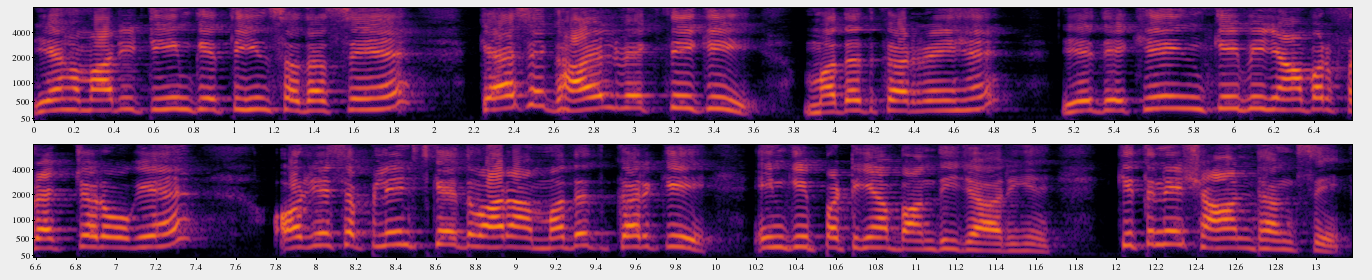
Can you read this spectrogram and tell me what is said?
ये हमारी टीम के तीन सदस्य हैं। कैसे घायल व्यक्ति की मदद कर रहे हैं? ये देखिए, इनकी भी यहाँ पर फ्रैक्चर हो गया है। और ये सप्लिंट्स के द्वारा मदद करके इनकी पट्टियाँ बांधी जा रही हैं। कितने शान ढंग से।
